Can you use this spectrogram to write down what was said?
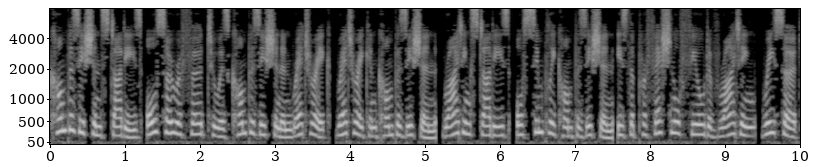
Composition studies also referred to as composition and rhetoric, rhetoric and composition, writing studies, or simply composition is the professional field of writing, research,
